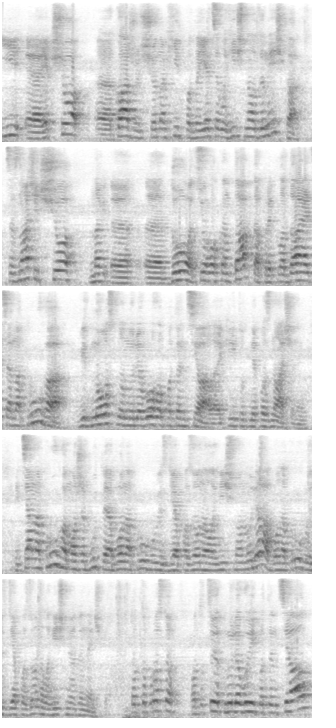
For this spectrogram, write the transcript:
І е, якщо е, кажуть, що на вхід подається логічна одиничка, це значить, що на, е, е, до цього контакта прикладається напруга відносно нульового потенціалу, який тут не позначений. І ця напруга може бути або напругою з діапазону логічного нуля, або напругою з діапазону логічної одинички. Тобто просто от оцей от нульовий потенціал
